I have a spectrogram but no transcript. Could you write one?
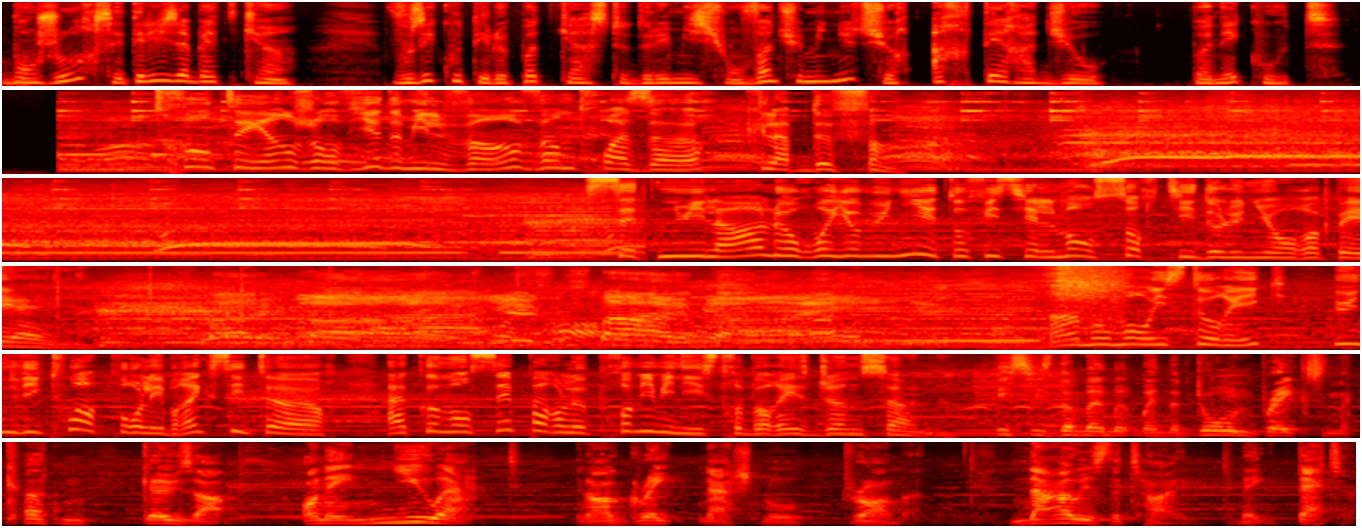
Bonjour, c'est Elisabeth Quint. Vous écoutez le podcast de l'émission 28 minutes sur Arte Radio. Bonne écoute. 31 janvier 2020, 23h, clap de fin. Cette nuit-là, le Royaume-Uni est officiellement sorti de l'Union européenne. Un moment historique, une victoire pour les Brexiteurs, à commencer par le Premier ministre Boris Johnson. This is the moment when the dawn breaks and the curtain goes up on a new act in our great national drama. Now is the time to make better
